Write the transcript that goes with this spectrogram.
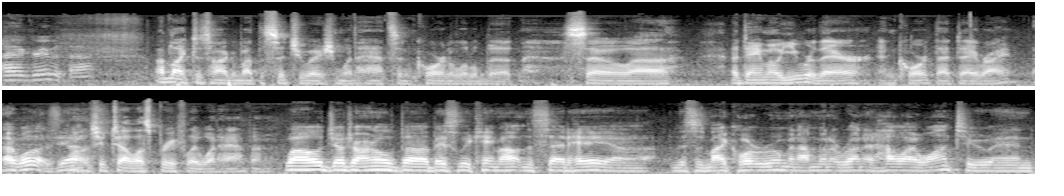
I agree with that. I'd like to talk about the situation with hats in court a little bit. So, uh, Ademo, you were there in court that day, right? I was, yeah. Why don't you tell us briefly what happened? Well, Judge Arnold uh, basically came out and said, "Hey, uh, this is my courtroom, and I'm going to run it how I want to." And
